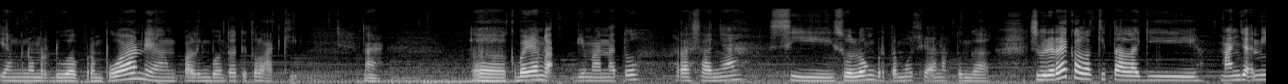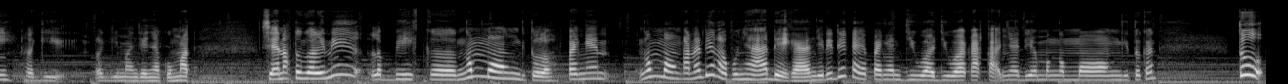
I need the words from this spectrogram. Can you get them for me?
yang nomor dua perempuan, yang paling bontot itu laki. Nah, uh, kebayang nggak gimana tuh rasanya si sulung bertemu si anak tunggal. Sebenarnya kalau kita lagi manja nih, lagi lagi manjanya kumat. Si anak tunggal ini lebih ke ngemong gitu loh pengen ngemong karena dia nggak punya adik kan. Jadi dia kayak pengen jiwa-jiwa kakaknya dia mengemong gitu kan. Tuh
